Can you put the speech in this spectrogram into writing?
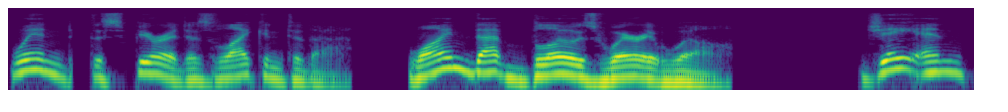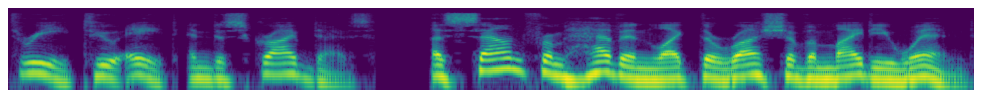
Wind, the Spirit is likened to the wind that blows where it will. JN 3-8 and described as a sound from heaven like the rush of a mighty wind.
